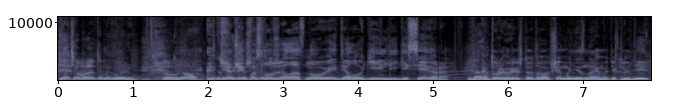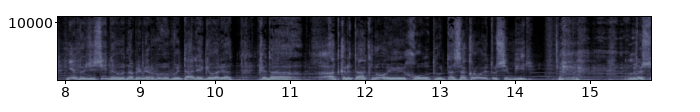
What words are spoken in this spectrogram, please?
Я тебе про это и говорю. Но Это и послужило основой идеологии Лиги Севера, Да. которая говорит, что это вообще мы не знаем этих людей. Нет, ну действительно, например, в в Италии говорят, когда открыто окно и холод, говорят, а закрой эту Сибирь. То есть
